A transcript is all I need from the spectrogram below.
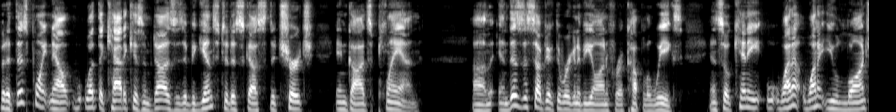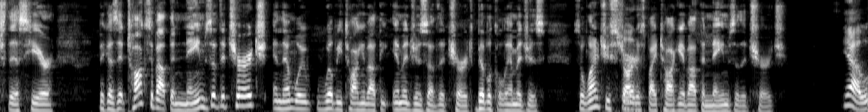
But at this point now, what the Catechism does is it begins to discuss the church in God's plan. Um, and this is a subject that we're going to be on for a couple of weeks. And so, Kenny, why don't why don't you launch this here? Because it talks about the names of the church, and then we will be talking about the images of the church, biblical images. So why don't you start Sure. us by talking about the names of the church? Yeah,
